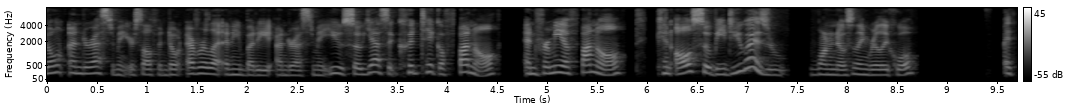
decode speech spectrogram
don't underestimate yourself and don't ever let anybody underestimate you. So, yes, it could take a funnel. And for me, a funnel can also be do you guys want to know something really cool? I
